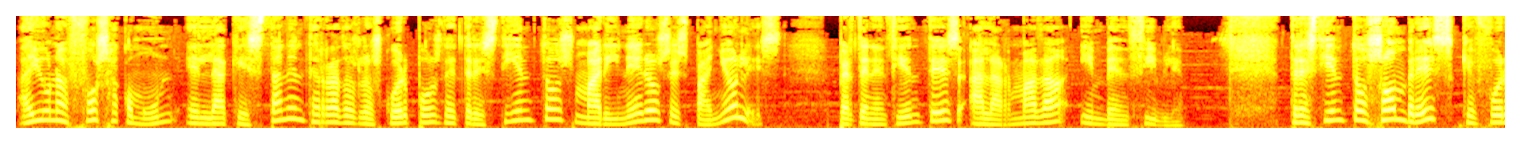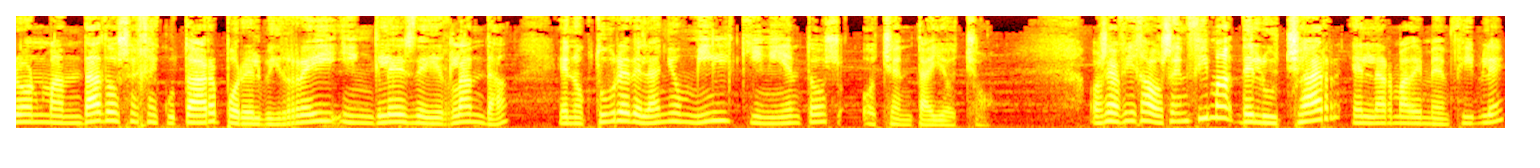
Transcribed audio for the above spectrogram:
hay una fosa común en la que están enterrados los cuerpos de 300 marineros españoles, pertenecientes a la Armada Invencible. 300 hombres que fueron mandados ejecutar por el virrey inglés de Irlanda en octubre del año 1588. O sea, fijaos, encima de luchar en la Armada Invencible,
